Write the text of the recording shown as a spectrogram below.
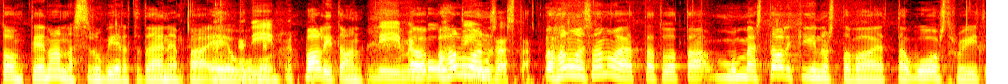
Tontti, en anna sinun viedä tätä enempää EU. Niin. Valitan. Niin, me haluan, haluan sanoa, että tuota, mun mielestä oli kiinnostavaa, että Wall Street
